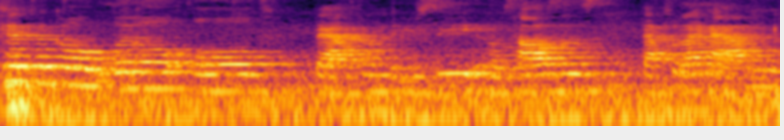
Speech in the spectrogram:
typical little old bathroom that you see in those houses. That's what I have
